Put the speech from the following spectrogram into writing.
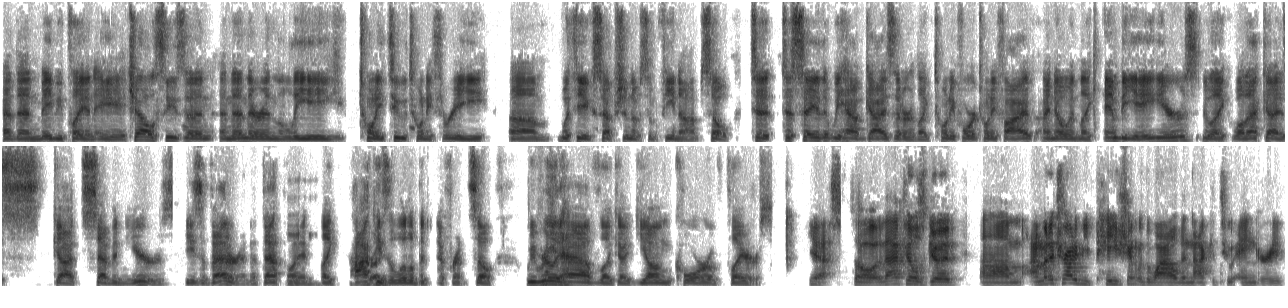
and then maybe play an AHL season and then they're in the league 22, 23 um, with the exception of some phenoms. So to to say that we have guys that are like 24, 25, I know in like NBA years, you're like, well, that guy's got seven years. He's a veteran at that point. Mm-hmm. Like hockey's right. a little bit different. So we really have like a young core of players. Yes. So that feels good. Um, I'm going to try to be patient with the Wild and not get too angry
